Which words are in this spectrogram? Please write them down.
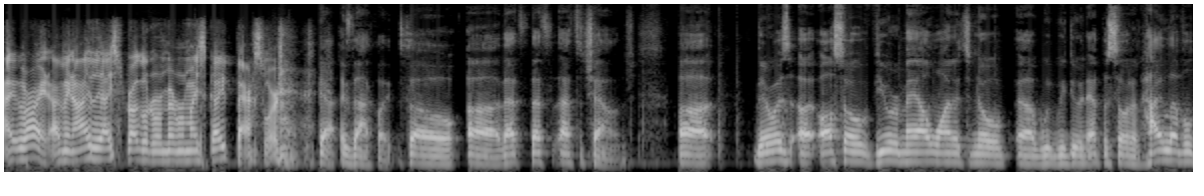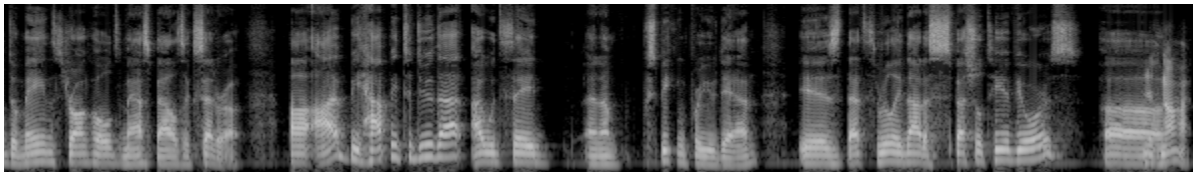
I, right. I mean, I, I struggle to remember my Skype password. Yeah, exactly. So uh, that's that's that's a challenge. Uh, there was uh, also viewer mail wanted to know uh, would we do an episode on high level domains, strongholds, mass battles, etc. Uh, I'd be happy to do that. I would say, and I'm speaking for you, Dan, is that's really not a specialty of yours. Uh, it's not.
